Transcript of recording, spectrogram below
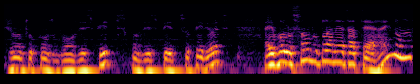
junto com os bons espíritos, com os espíritos superiores, a evolução do planeta Terra. E nós,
